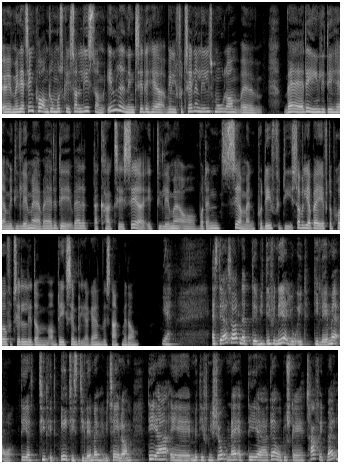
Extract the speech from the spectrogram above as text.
Øh, men jeg tænkte på, om du måske sådan lige som indledning til det her, vil fortælle en lille smule om, øh, hvad er det egentlig det her med dilemmaer? Hvad er det, det, hvad er det, der karakteriserer et dilemma, og hvordan ser man på det? Fordi så vil jeg bagefter prøve at fortælle lidt om, om det eksempel, jeg gerne vil snakke med dig om. Ja, Altså det er sådan, at øh, vi definerer jo et dilemma, og det er tit et etisk dilemma, vi taler om. Det er øh, med definitionen af, at det er der, hvor du skal træffe et valg,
